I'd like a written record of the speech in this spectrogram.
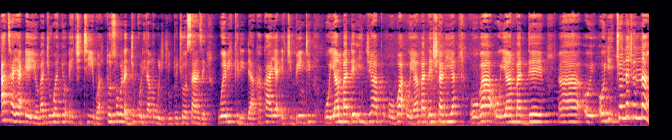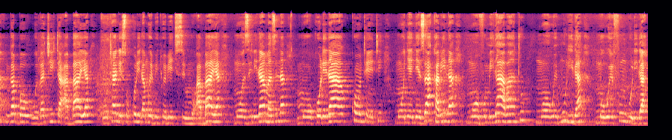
ataya eyo bagiwa nnyo ekitiibwa. Tosobola gikoleramu buli kintu kyosanze. Weebikiridde akakaaya ekibinti oyambadde ijapu oba oyambadde shaliya oba oyambadde oyi- kyonna kyonna nga bo we bakiyita abaaya otandise okukoleramu ebintu ebyekisibu mu abaaya mwozinira amazina mwokolera kontenti mwonyenyeza akabina mwovumira abantu mwowemulira mweweefungulira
